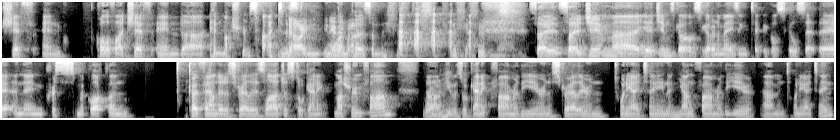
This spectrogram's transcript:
chef and qualified chef and uh, and mushroom scientist no, in, in one person. so so Jim, uh, yeah, Jim's got obviously got an amazing technical skill set there, and then Chris McLaughlin co-founded Australia's largest organic mushroom farm. Right. Um, he was Organic Farmer of the Year in Australia in 2018 and Young Farmer of the Year um, in 2018.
